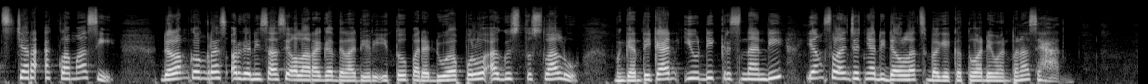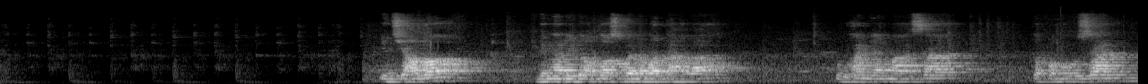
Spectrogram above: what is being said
secara aklamasi dalam Kongres Organisasi Olahraga Bela Diri itu pada 20 Agustus lalu, menggantikan Yudi Krisnandi yang selanjutnya didaulat sebagai Ketua Dewan Penasehat. Insya Allah dengan ridho Allah Subhanahu Wa Taala, Tuhan yang Maha Esa, kepengurusan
